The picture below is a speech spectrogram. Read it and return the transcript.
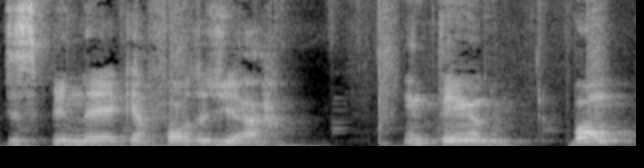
dispneia, que é a falta de ar. Entendo. Bom,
